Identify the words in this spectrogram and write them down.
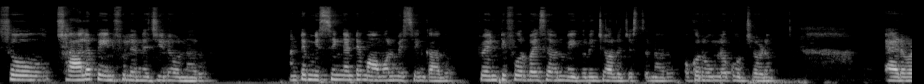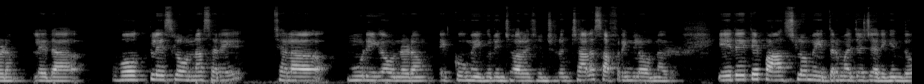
so చాలా పెయిన్ఫుల్ ఎనర్జీలో ఉన్నారు. అంటే మిస్సింగ్ అంటే మామూలు మిస్సింగ్ కాదు. ట్వంటీ ఫోర్ బై సెవెన్ మీ గురించి ఆలోచిస్తున్నారు. ఒక రూమ్లో కూర్చోవడం ఏడవడం లేదా వర్క్ ప్లేస్లో ఉన్నా సరే చాలా మూడీగా ఉండడం ఎక్కువ మీ గురించి ఆలోచించడం చాలా సఫరింగ్లో ఉన్నారు. ఏదైతే పాస్ట్లో మీ ఇద్దరి మధ్య జరిగిందో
